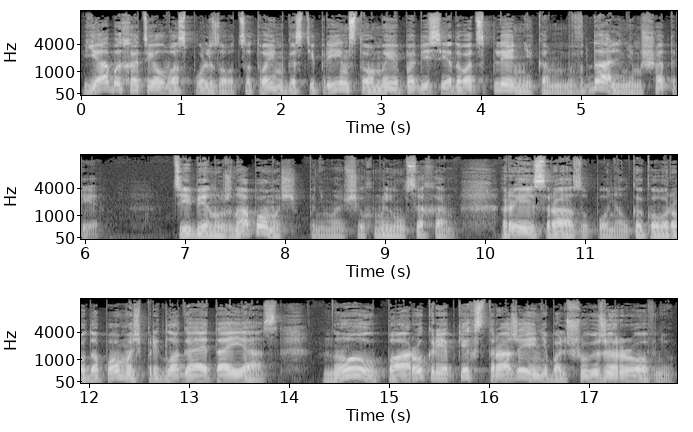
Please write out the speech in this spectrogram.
я бы хотел воспользоваться твоим гостеприимством и побеседовать с пленником в дальнем шатре». «Тебе нужна помощь?» — понимающе ухмыльнулся хан. Рэй сразу понял, какого рода помощь предлагает Аяс. «Ну, пару крепких стражей и небольшую жаровню».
